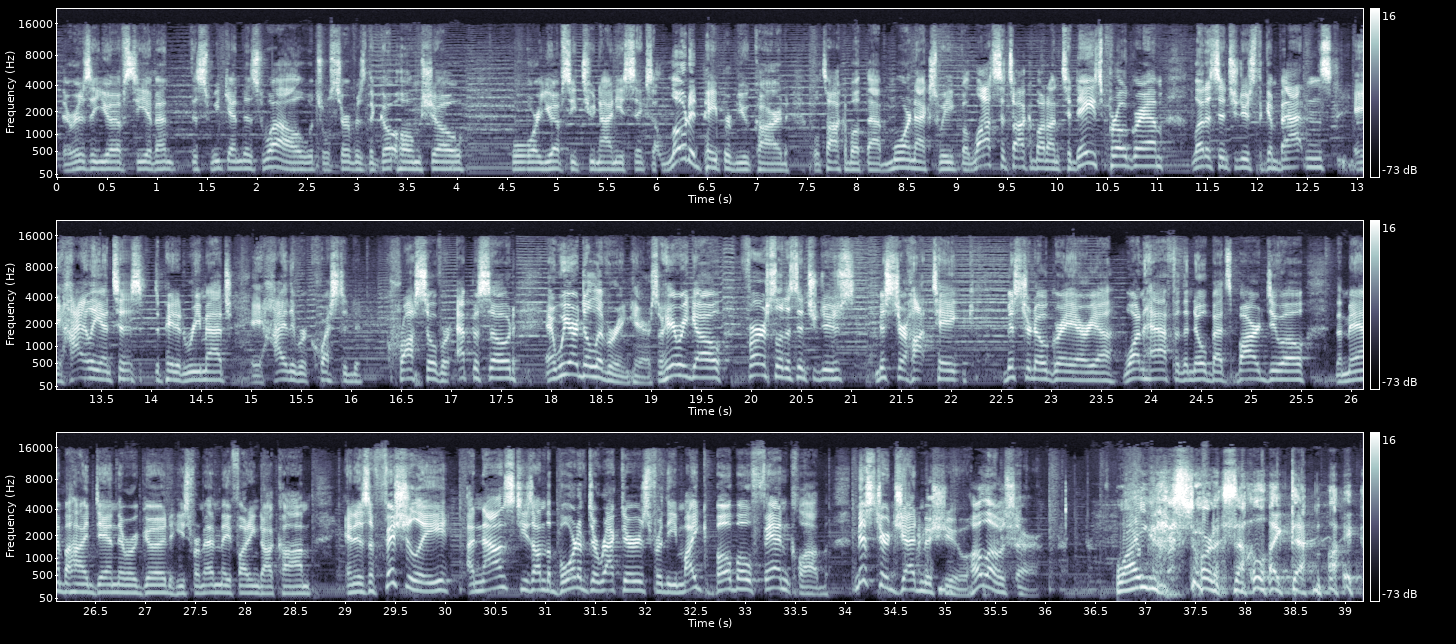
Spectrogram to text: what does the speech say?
there is a UFC event this weekend as well, which will serve as the go home show for UFC 296, a loaded pay per view card. We'll talk about that more next week, but lots to talk about on today's program. Let us introduce the combatants, a highly anticipated rematch, a highly requested crossover episode, and we are delivering here. So here we go. First, let us introduce Mr. Hot Take. Mr. No Gray Area, one half of the No Bets Barred duo, the man behind Damn They Were Good. He's from MMAfighting.com and is officially announced he's on the board of directors for the Mike Bobo fan club, Mr. Jed Meshew. Hello, sir. Why you gotta start us out like that, Mike?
